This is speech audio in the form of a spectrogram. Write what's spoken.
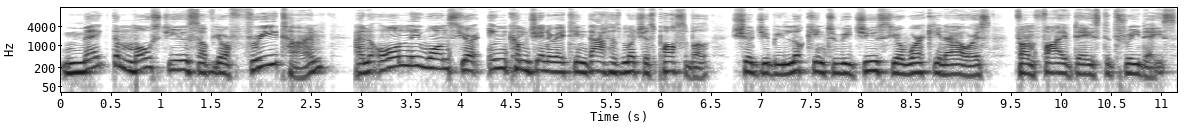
Make the most use of your free time and only once you're income generating that as much as possible should you be looking to reduce your working hours from five days to three days.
